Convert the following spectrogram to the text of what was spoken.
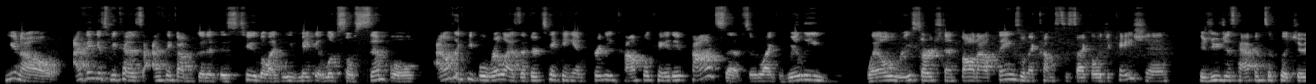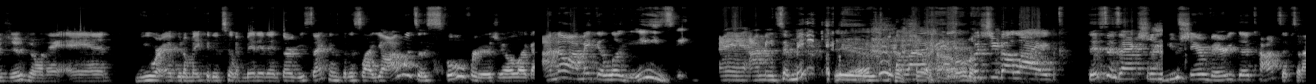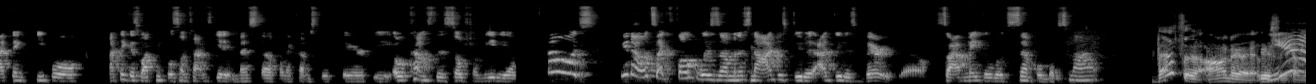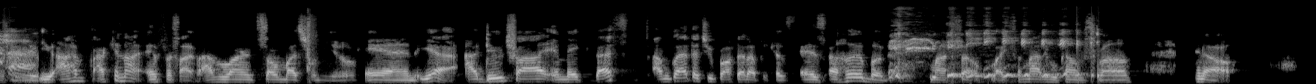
you know, I think it's because I think I'm good at this too, but like we make it look so simple. I don't think people realize that they're taking in pretty complicated concepts or like really well researched and thought out things when it comes to psychoeducation because you just happen to put your zhuzh on it and you were able to make it into a minute and 30 seconds. But it's like, yo, I went to school for this, yo. Like, I know I make it look easy. And I mean, to me, is. But, like, but you know, like, this is actually, you share very good concepts. And I think people, I think it's why people sometimes get it messed up when it comes to therapy or it comes to social media. Oh, it's, you know, it's like folk wisdom. And it's not, I just do this, I do this very well. So I make it look simple, but it's not. That's an honor. Yeah. You, I, I cannot emphasize. I've learned so much from you. And yeah, I do try and make that's, I'm glad that you brought that up because as a hood booger myself, like somebody who comes from, you know,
